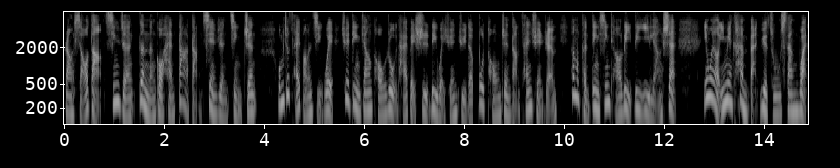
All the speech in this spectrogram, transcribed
让小党新人更能够和大党现任竞争。我们就采访了几位确定将投入台北市立委选举的不同政党参选人，他们肯定新条例立意良善，因为有一面看板月租三万，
